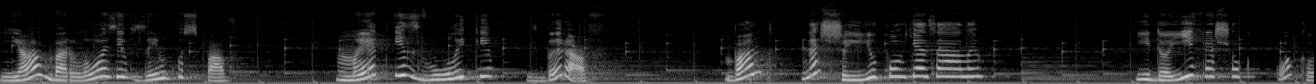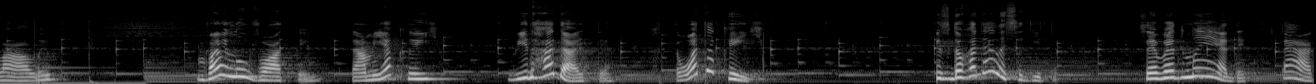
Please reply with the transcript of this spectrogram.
Я в барлозі взимку спав. Мед із вуликів збирав. Бант на шию пов'язали і до іграшок поклали. Вайлуватий там який. Відгадайте, хто такий? Ви здогадалися, діти? Це ведмедик. Так,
